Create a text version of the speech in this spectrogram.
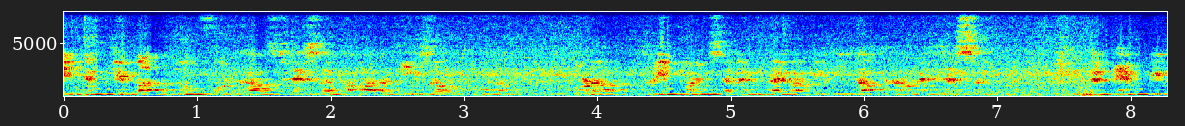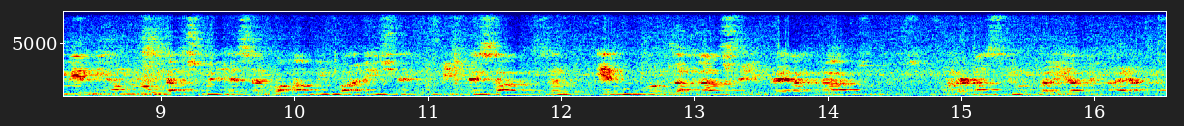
एक दिन के बाद जो फोरकास्ट है सर हमारा ईज आउट होगा। थोड़ा 3.75 अभी भी घाघरा में है सर फिर एमपी में भी हम लोग दक्ष में है, सर। वहाँ भी बारिश है। पिछले साल सर इन और गंगा से प्रयागराज, वाराणसी और बलिया में आया था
